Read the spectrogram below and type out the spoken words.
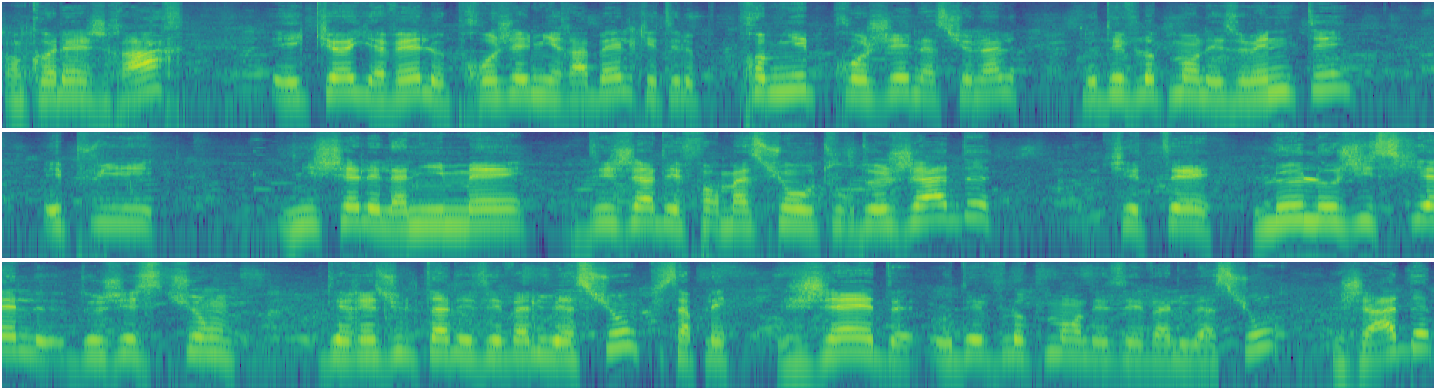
en collège rare, et qu'il y avait le projet Mirabel, qui était le premier projet national de développement des ENT. Et puis, Michel, elle animait déjà des formations autour de JAD, qui était le logiciel de gestion des résultats des évaluations, qui s'appelait JAID au développement des évaluations, JAD.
